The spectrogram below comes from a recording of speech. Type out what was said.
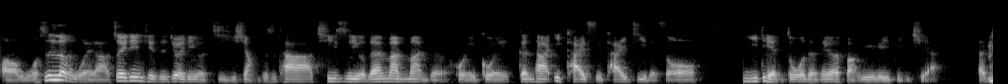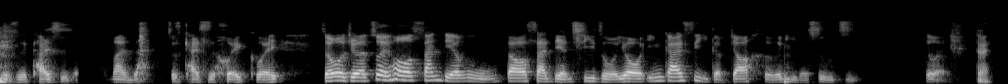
呃，我是认为啦，最近其实就已经有迹象，就是它其实有在慢慢的回归，跟它一开始开季的时候一点多的那个防御率比起来，它就是开始慢慢的就是开始回归，所以我觉得最后三点五到三点七左右应该是一个比较合理的数字。对对，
